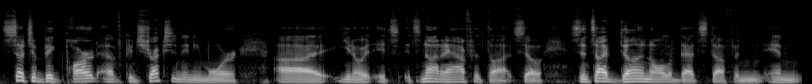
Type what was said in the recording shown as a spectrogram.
such a big part of construction anymore. Uh, you know, it, it's it's not an afterthought. So since I've done all of that stuff, and and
